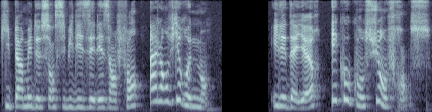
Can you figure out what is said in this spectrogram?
qui permet de sensibiliser les enfants à l'environnement. Il est d'ailleurs éco-conçu en France.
